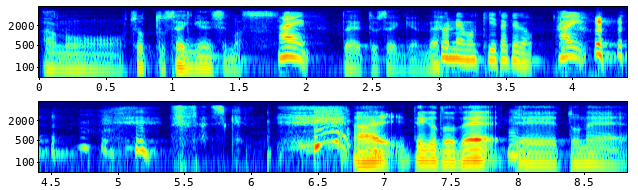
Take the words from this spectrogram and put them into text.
あのちょっと宣言します、はい。ダイエット宣言ね。去年も聞いたけど。はい。確かに。はい、ということで、はい。えーっとね、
